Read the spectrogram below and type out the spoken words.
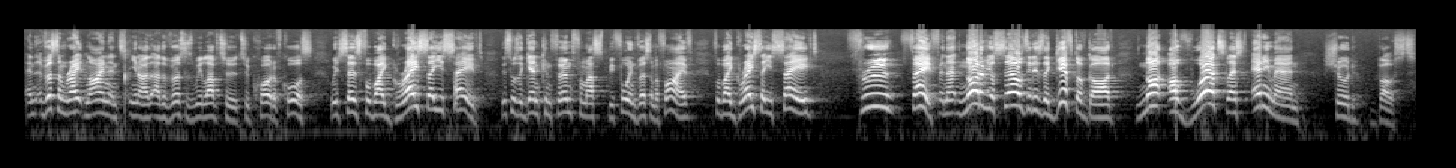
And verse number 8, 9, and you know, are the verses we love to, to quote, of course, which says, For by grace are ye saved. This was again confirmed from us before in verse number 5. For by grace are ye saved through faith, and that not of yourselves, it is the gift of God, not of works, lest any man should boast.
